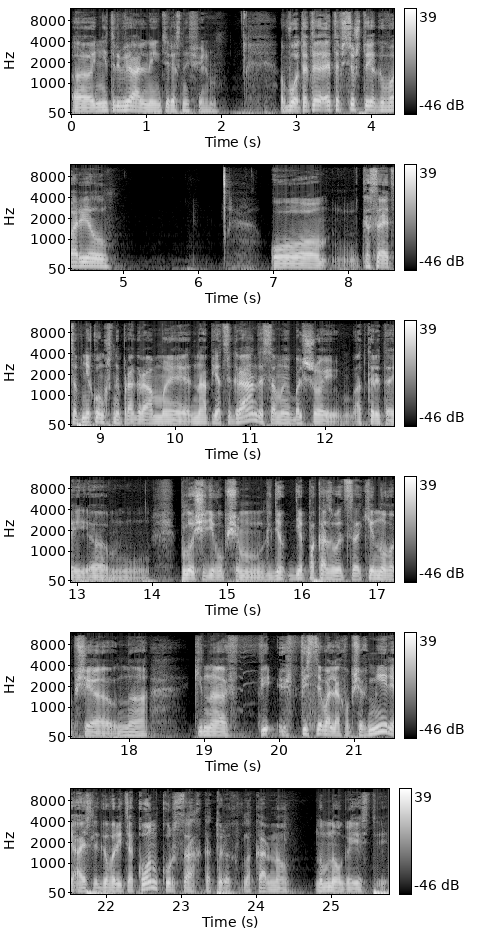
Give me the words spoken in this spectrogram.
э, нетривиальный, интересный фильм. Вот, это, это все, что я говорил о, касается внеконкурсной программы на Пьяце Гранде, самой большой открытой э, площади, в общем, где, где показывается кино вообще на кинофестивалях вообще в мире, а если говорить о конкурсах, которых в Лакарно ну, много есть. И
